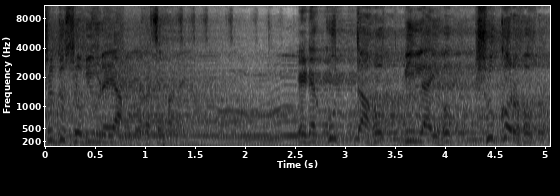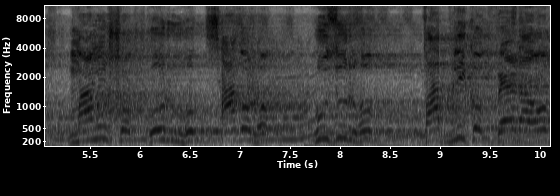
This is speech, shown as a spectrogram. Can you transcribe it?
শুধু ছবি উড়ে আমার কাছে পাঠায় এটা কুত্তা হোক, বিলাই হোক, শুকর হোক, মানুষ হোক, গরু হোক, ছাগল হোক, হুজুর হোক পাবলিক হোক, বেড়া হোক,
